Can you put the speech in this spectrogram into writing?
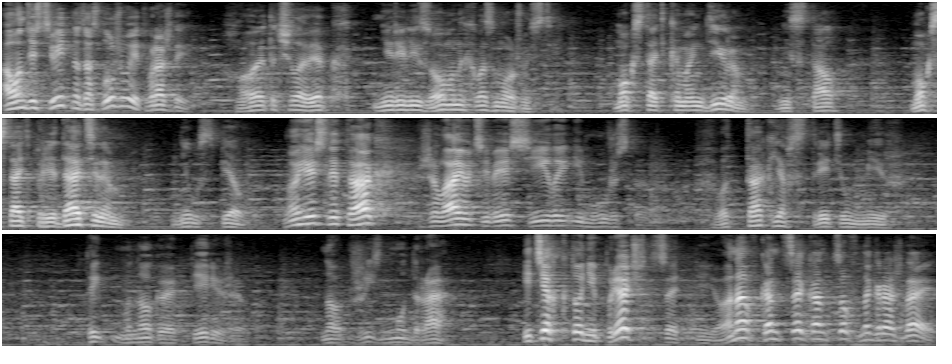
А он действительно заслуживает вражды? О, это человек нереализованных возможностей. Мог стать командиром, не стал. Мог стать предателем, не успел. Но если так, желаю тебе силы и мужества. Вот так я встретил мир. Ты многое пережил, но жизнь мудра. И тех, кто не прячется от нее, она в конце концов награждает.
